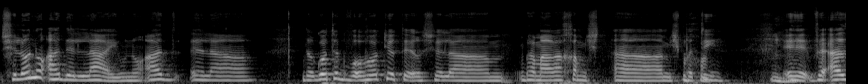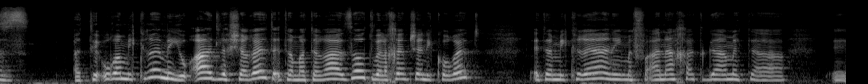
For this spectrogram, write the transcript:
שלא נועד אליי, הוא נועד אל הדרגות הגבוהות יותר של ה, במערך המש, המשפטי. נכון. אה, ואז התיאור המקרה מיועד לשרת את המטרה הזאת, ולכן כשאני קוראת את המקרה אני מפענחת גם את, ה, אה,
